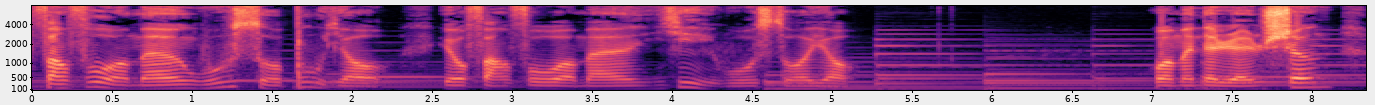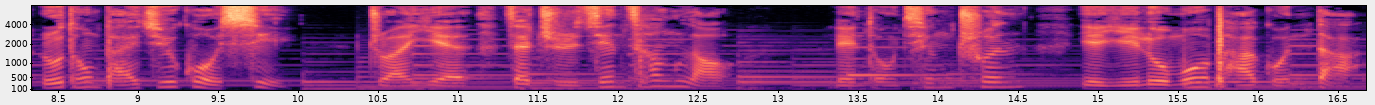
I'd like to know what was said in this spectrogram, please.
仿佛我们无所不有，又仿佛我们一无所有。我们的人生如同白驹过隙，转眼在指尖苍老，连同青春也一路摸爬滚打，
